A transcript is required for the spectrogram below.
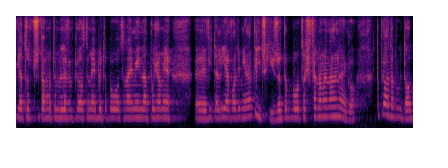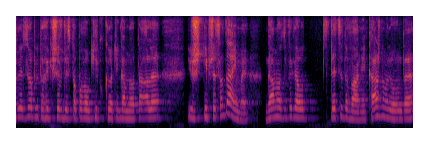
ja to czytam o tym lewym prostym, jakby to było co najmniej na poziomie e, Witalia Władimira Kliczki, że to było coś fenomenalnego. To prawda był dobry, zrobił trochę krzywdy, stopował kilkukrotnie Gamrota, ale już nie przesadzajmy. Gamrot wygrał zdecydowanie każdą rundę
